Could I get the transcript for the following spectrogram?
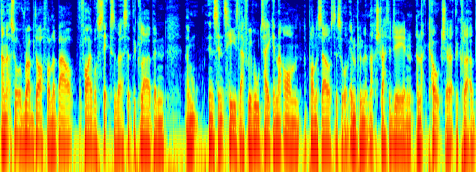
and that sort of rubbed off on about five or six of us at the club. And, and and since he's left, we've all taken that on upon ourselves to sort of implement that strategy and, and that culture at the club,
